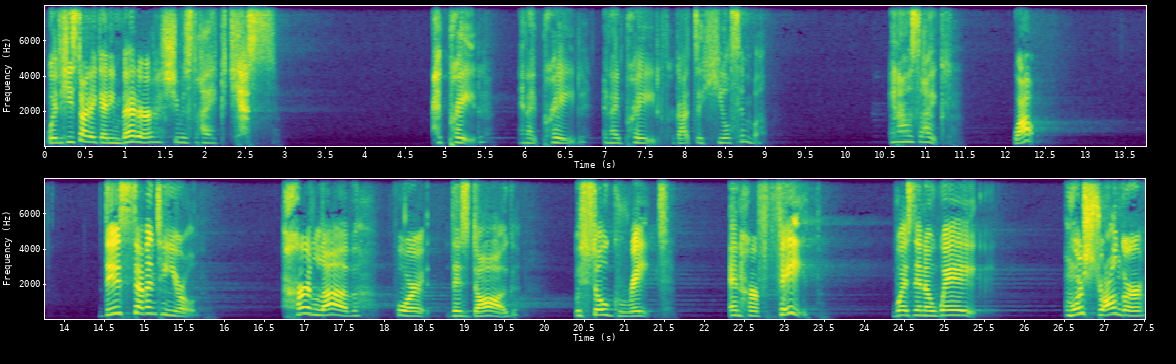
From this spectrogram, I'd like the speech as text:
when he started getting better, she was like, Yes. I prayed and I prayed and I prayed for God to heal Simba. And I was like, Wow. This 17 year old, her love for this dog was so great, and her faith was in a way more stronger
